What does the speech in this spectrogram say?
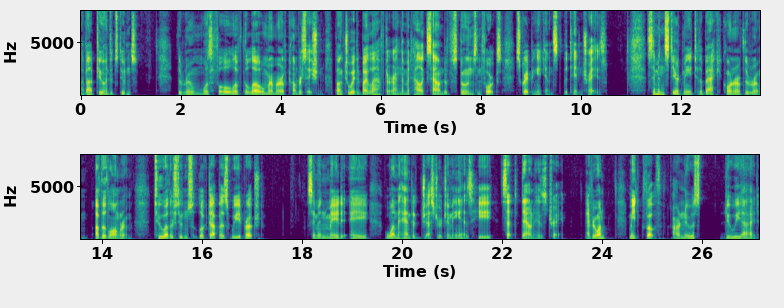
about 200 students. The room was full of the low murmur of conversation, punctuated by laughter and the metallic sound of spoons and forks scraping against the tin trays. Simmons steered me to the back corner of the room, of the long room. Two other students looked up as we approached. Simmons made a one-handed gesture to me as he set down his tray. Everyone, meet Kvothe, our newest dewy-eyed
